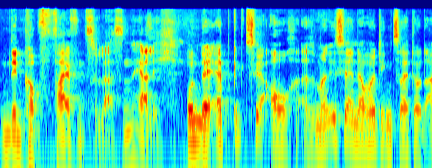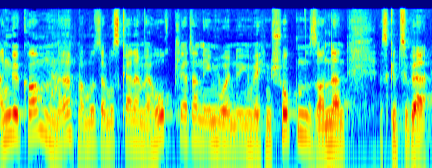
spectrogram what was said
um den Kopf pfeifen zu lassen. Herrlich. Und eine App gibt es ja auch. Also man ist ja in der heutigen Zeit dort angekommen. Ne? Man muss, da muss keiner mehr hochklettern irgendwo in irgendwelchen Schuppen, sondern es gibt sogar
